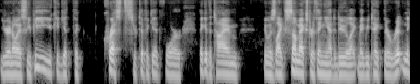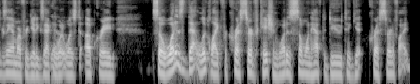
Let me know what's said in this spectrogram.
you're an OSCP, you could get the Crest certificate for I think at the time it was like some extra thing you had to do, like maybe take their written exam. I forget exactly yeah. what it was to upgrade. So, what does that look like for Crest certification? What does someone have to do to get Crest certified?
